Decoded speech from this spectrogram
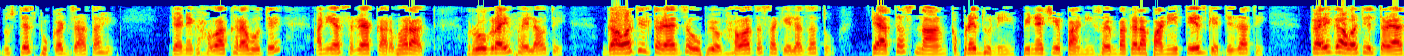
नुसतेच फुकट जात आहे. त्याने हवा खराब होते आणि या सगळ्या कारभारात रोगराई फैलावते. गावातील तळ्यांचा उपयोग हवा तसा केला जातो. त्यातच स्नान कपडे धुणे पिण्याचे पाणी स्वयंपाकाला पाणी तेच घेतले जाते. काही गावातील तळ्यात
